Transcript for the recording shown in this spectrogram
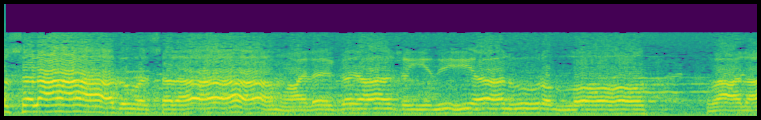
الصلاة والسلام عليك يا سيدي يا نور الله وعلى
